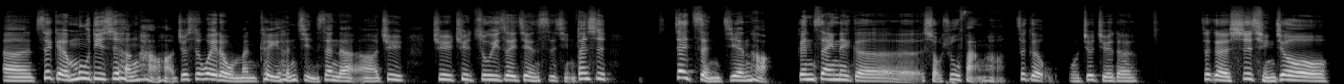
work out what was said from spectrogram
呃，这个目的是很好哈，就是为了我们可以很谨慎的呃去去去注意这件事情。但是在整间哈，跟在那个手术房哈，这个我就觉得这个事情就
